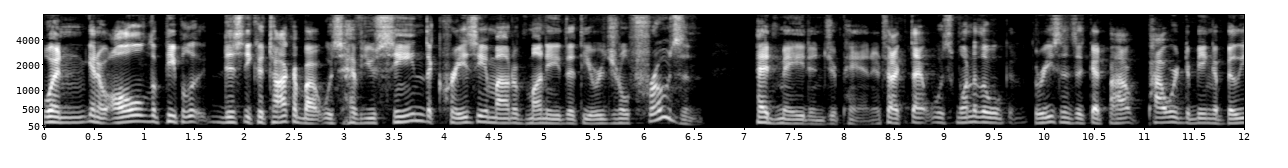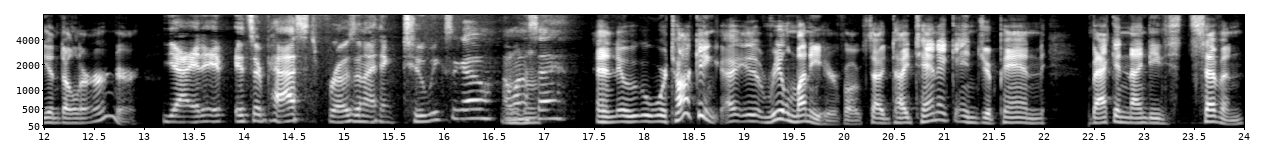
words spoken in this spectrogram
when, you know, all the people Disney could talk about was have you seen the crazy amount of money that the original Frozen had made in Japan? In fact, that was one of the reasons it got pow- powered to being a billion dollar earner. yeah, it, it it surpassed Frozen. I think two weeks ago. I want to Mm-hmm. say. And uh, we're talking uh, real money here, folks. Uh, Titanic in Japan back in 97,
